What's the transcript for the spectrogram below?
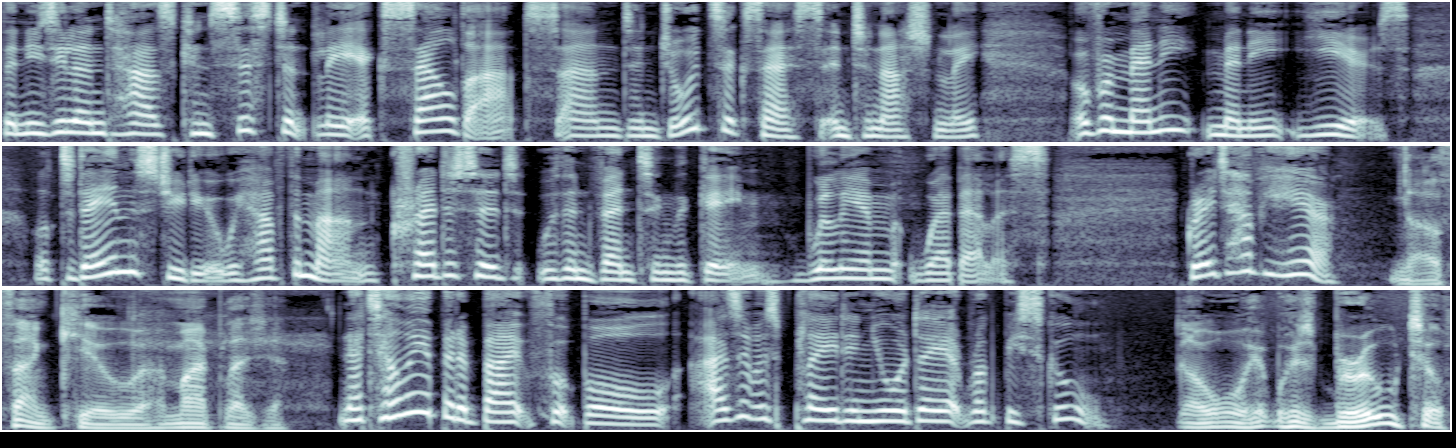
that New Zealand has consistently excelled at and enjoyed success internationally over many, many years. Well, today in the studio we have the man credited with inventing the game, William Webb Ellis. Great to have you here. No, thank you. Uh, my pleasure. Now, tell me a bit about football as it was played in your day at rugby school. Oh, it was brutal.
